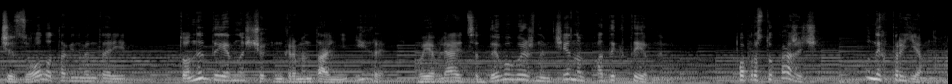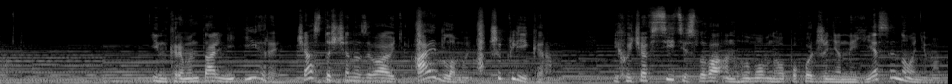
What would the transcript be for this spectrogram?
чи золота в інвентарі, то не дивно, що інкрементальні ігри виявляються дивовижним чином адиктивними. Попросту кажучи, у них приємно грати. Інкрементальні ігри часто ще називають айдлами чи клікерами. І хоча всі ці слова англомовного походження не є синонімами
